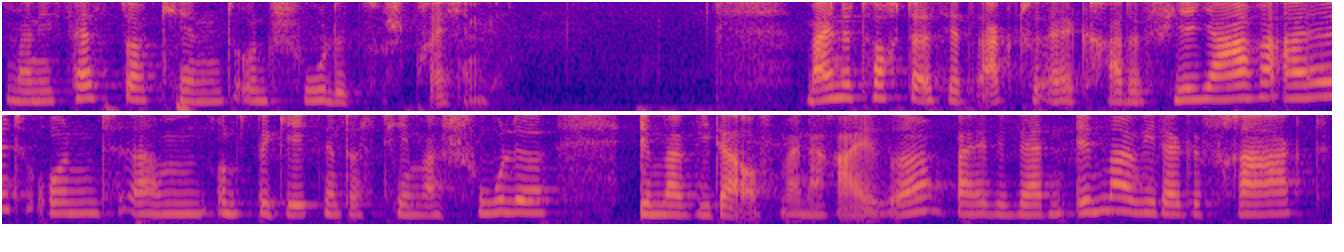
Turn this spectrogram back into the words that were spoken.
Manifestorkind und Schule zu sprechen. Meine Tochter ist jetzt aktuell gerade vier Jahre alt und ähm, uns begegnet das Thema Schule immer wieder auf meiner Reise, weil wir werden immer wieder gefragt,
